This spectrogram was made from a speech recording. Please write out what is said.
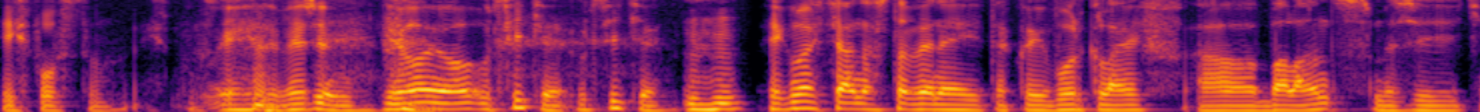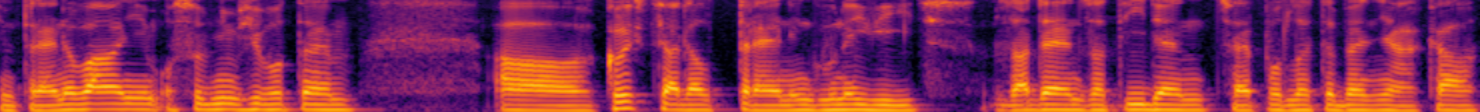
Je spoustu. Je spoustu. Je, věřím. Jo, jo, určitě, určitě. Mm-hmm. Jak máš třeba nastavený takový work-life balance mezi tím trénováním, osobním životem? A kolik jsi třeba dal tréninku nejvíc? Za den, za týden? Co je podle tebe nějaká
